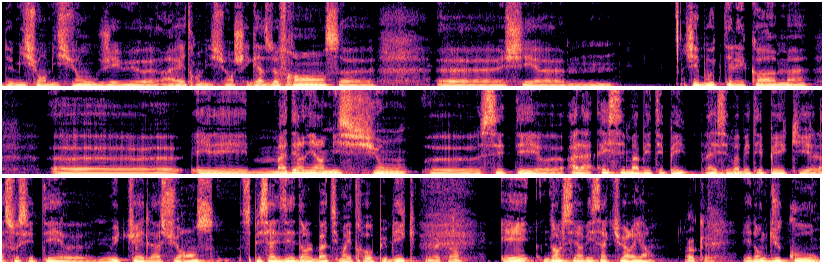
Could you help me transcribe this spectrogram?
de mission en mission où j'ai eu euh, à être en mission chez Gaz de France, euh, chez chez Bouygues Télécom. Euh, et ma dernière mission, euh, c'était euh, à la SMA BTP, la SMA BTP qui est la société euh, mutuelle d'assurance spécialisée dans le bâtiment et travaux publics, D'accord. Et dans le service actuariat. Ok. Et donc du coup,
